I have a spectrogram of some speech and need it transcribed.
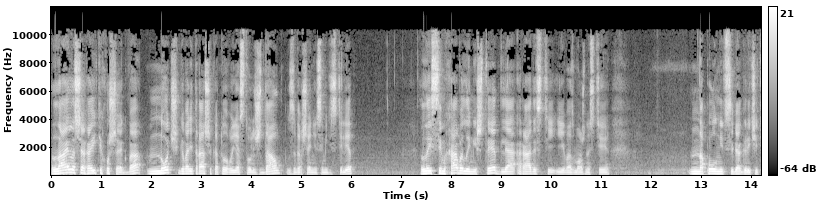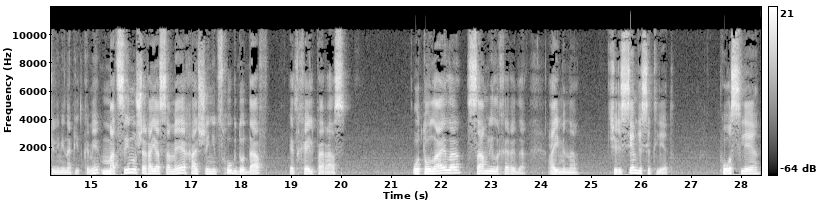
Лайла Шараити Хушекба, ночь, говорит Раши, которую я столь ждал, завершение 70 лет. Лейсимха Миште для радости и возможности наполнить себя горячительными напитками. Мацину Шарая Саме Хальшиницхук Додав Эдхель Парас. Отолайла Самли Лахареда. А именно, через 70 лет после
